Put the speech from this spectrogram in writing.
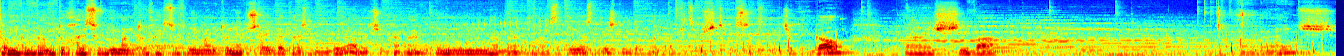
pam, pam, pam, tu hajsów nie mam, tu hajsów nie mam, tu nie przejdę, to jest niewygodne, ciekawe. Mm, dobra, teraz ty jesteś, ty, dobra, widzę, jeszcze Ciebie go. Eee, siwa. Podejdź.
